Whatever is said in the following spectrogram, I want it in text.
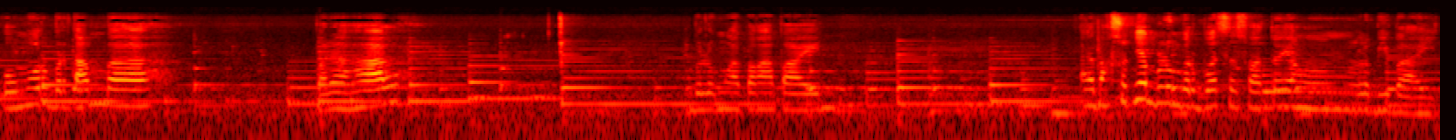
umur bertambah. Padahal belum ngapa-ngapain. Eh, maksudnya belum berbuat sesuatu yang lebih baik.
